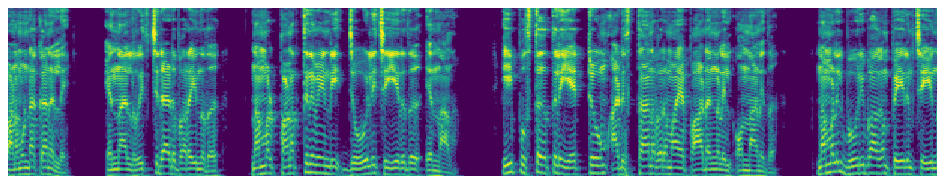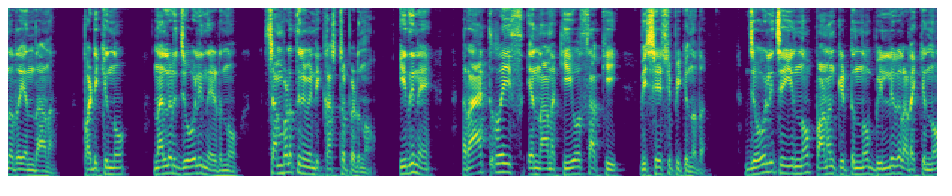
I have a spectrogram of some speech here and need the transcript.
പണമുണ്ടാക്കാനല്ലേ? എന്നാൽ റിച്ച് ഡാഡ് പറയുന്നത് നമ്മൾ പണത്തിനു വേണ്ടി ജോലി ചെയ്യരുത് എന്നാണ്. ഈ പുസ്തകത്തിലെ ഏറ്റവും അടിസ്ഥാനപരമായ പാഠങ്ങളിൽ ഒന്നാണിത്. നമ്മളിൽ ഭൂരിഭാഗം പേരും ചെയ്യുന്നത് എന്താണ്? പഠിക്കുന്നു നല്ലൊരു ജോലി നേടുന്നു ശമ്പളത്തിനു വേണ്ടി കഷ്ടപ്പെടുന്നു. ഇതിനെ റാറ്റ് റേസ് എന്നാണ് കിയോസാക്കി വിശേഷിപ്പിക്കുന്നത്. ജോലി ചെയ്യുന്നു പണം കിട്ടുന്നു ബില്ലുകൾ അടയ്ക്കുന്നു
